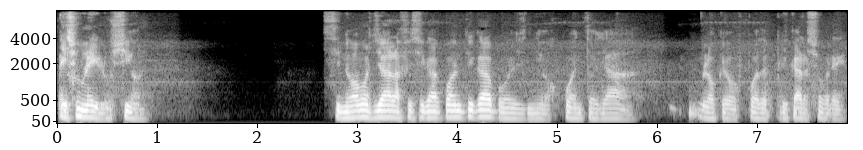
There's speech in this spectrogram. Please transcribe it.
Es una ilusión. Si no vamos ya a la física cuántica, pues ni os cuento ya lo que os puedo explicar sobre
